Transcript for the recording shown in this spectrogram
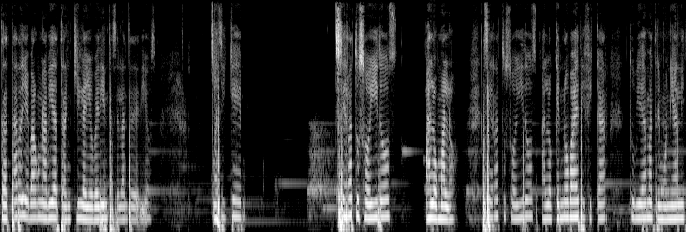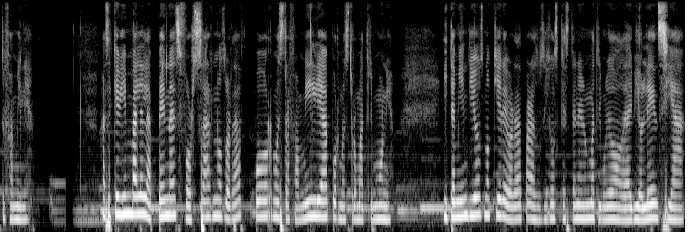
tratar de llevar una vida tranquila y obediente delante de Dios. Así que cierra tus oídos a lo malo, cierra tus oídos a lo que no va a edificar tu vida matrimonial y tu familia. Así que bien vale la pena esforzarnos, ¿verdad? Por nuestra familia, por nuestro matrimonio. Y también Dios no quiere, ¿verdad? Para sus hijos que estén en un matrimonio donde hay violencia,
